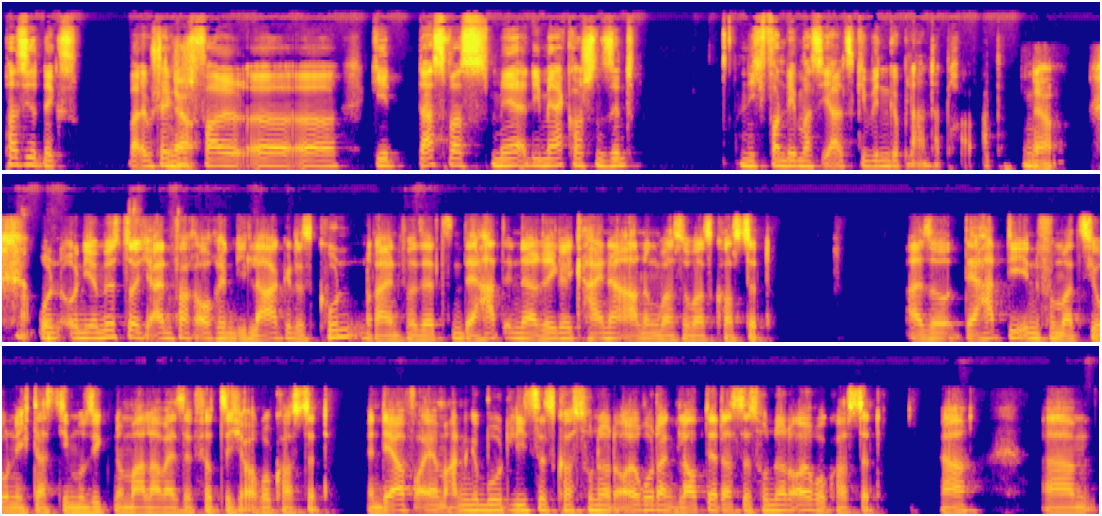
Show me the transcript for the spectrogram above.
passiert nichts. Weil im schlechtesten ja. Fall äh, äh, geht das, was mehr die Mehrkosten sind, nicht von dem, was ihr als Gewinn geplant habt, ab. Ja. ja. Und, und ihr müsst euch einfach auch in die Lage des Kunden reinversetzen. Der hat in der Regel keine Ahnung, was sowas kostet. Also der hat die Information nicht, dass die Musik normalerweise 40 Euro kostet. Wenn der auf eurem Angebot liest, es kostet 100 Euro, dann glaubt er, dass das 100 Euro kostet. Ja. Ähm,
